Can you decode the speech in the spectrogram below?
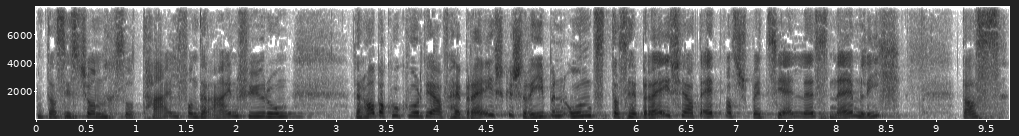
und das ist schon so Teil von der Einführung, der Habakuk wurde auf Hebräisch geschrieben und das Hebräische hat etwas Spezielles, nämlich, dass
